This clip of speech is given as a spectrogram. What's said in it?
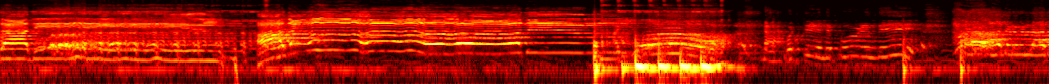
ஆகாதி. ஆகாதே. விழுந்து ஐயோ நான் பொட்டிலிருந்து பூவிழுந்து ஆதரவில்லாத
